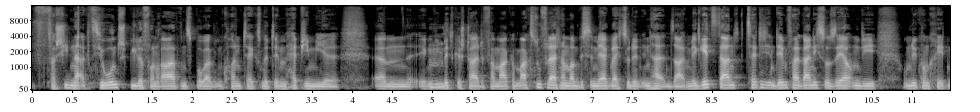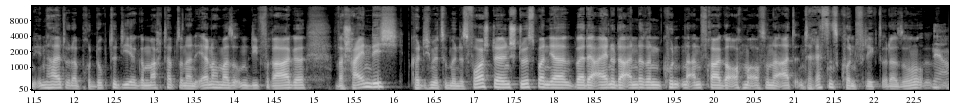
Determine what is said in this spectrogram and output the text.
verschiedene Aktionsspiele von Ravensburger im Kontext mit dem Happy Meal ähm, irgendwie mhm. mitgestaltet vermarktet. Magst du vielleicht noch mal ein bisschen mehr gleich zu den Inhalten sagen? Mir geht's da tatsächlich in dem Fall gar nicht so sehr um die, um die konkreten Inhalte oder Produkte, die ihr gemacht habt, sondern eher noch mal so um die Frage, wahrscheinlich, könnte ich mir zumindest vorstellen, stößt man ja bei der einen oder anderen Kundenanfrage auch mal auf so eine Art Interessenskonflikt oder so. Ja.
